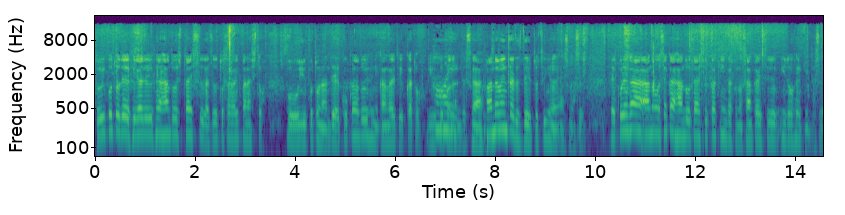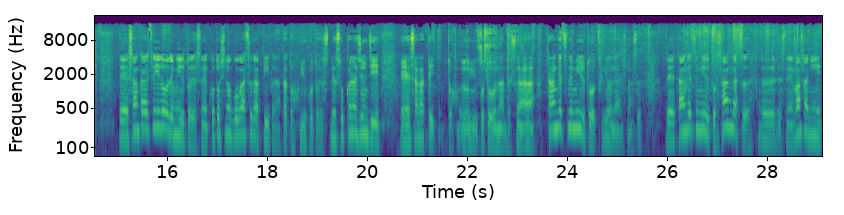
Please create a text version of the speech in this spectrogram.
ということで、フィラデルフィア半導体指数がずっと下がりっぱなしと。いうことなんで、ここからどういうふうに考えていくかということなんですが、はい、ファンダメンタルズでいうと、次お願いします。でこれがあの世界半導体出荷金額の3か月移動平均です。で、3か月移動で見るとですね、今年の5月がピークだったということです。で、そこから順次、えー、下がっていってということなんですが、単月で見ると次お願いします。で、単月見ると3月ですね、まさに、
